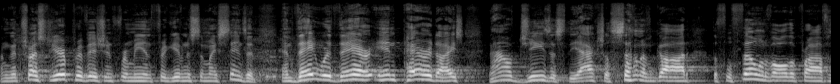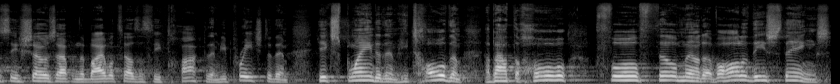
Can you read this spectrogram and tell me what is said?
I'm going to trust your provision for me and forgiveness of my sins. And, and they were there in paradise. Now, Jesus, the actual Son of God, the fulfillment of all the prophecies, shows up, and the Bible tells us he talked to them, he preached to them, he explained to them, he told them about the whole fulfillment of all of these things.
